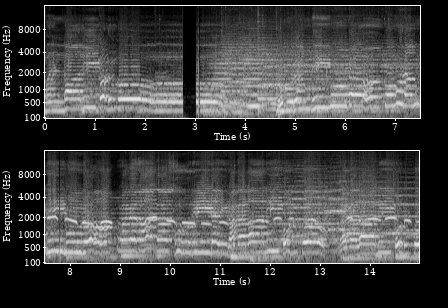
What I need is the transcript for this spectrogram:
మండాలి కొడుకో. కొమురం భీముడో కొమురం భీముడో రగలాగ సూర్యుడై రగలాలి కొడుకో రగలాలి కొడుకో.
